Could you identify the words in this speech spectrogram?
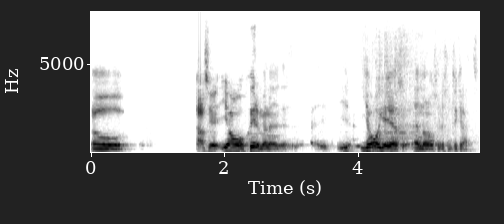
Och, alltså, jag avskyr jag är en av de som liksom tycker att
